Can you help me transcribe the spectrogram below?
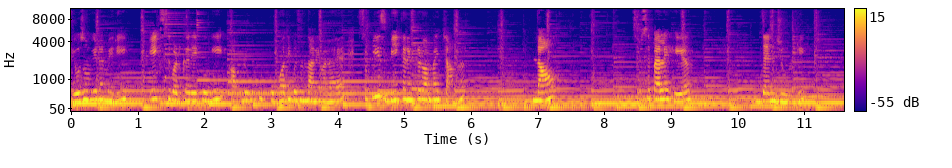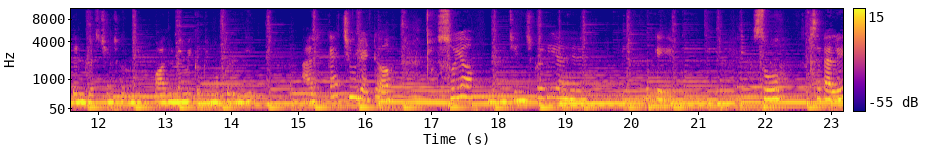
वीडियोस होंगी ना मेरी, एक से बढ़कर एक होगी, आप लोगों को बहुत ही पसंद आने वाला है। So please be connected on my channel now सबसे पहले hair then jewellery then dress change करूँगी, बाद में मैं मेकअप रिमूव करूँगी। I catch you later so yeah मैंने चेंज कर लिया है। ओके सो सबसे पहले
